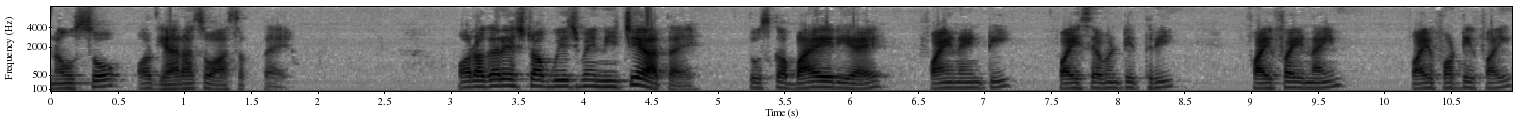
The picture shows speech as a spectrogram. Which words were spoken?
900 और 1100 आ सकता है। और अगर ये स्टॉक बीच में नीचे आता है तो उसका बाय एरिया है 590, 573, 559, 545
